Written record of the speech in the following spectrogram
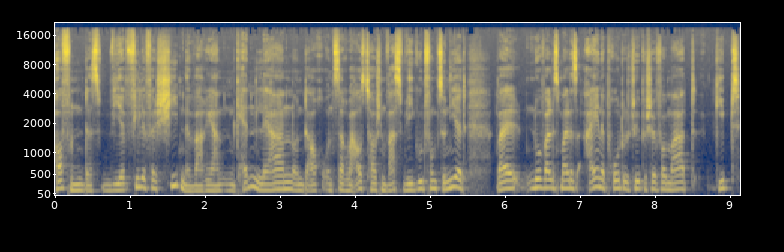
hoffen, dass wir viele verschiedene Varianten kennenlernen und auch uns darüber austauschen, was wie gut funktioniert. Weil nur weil es mal das eine prototypische Format gibt,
